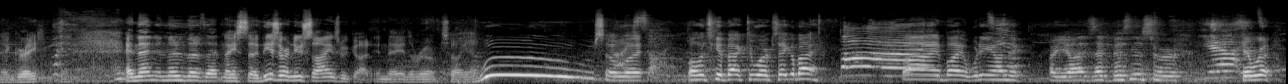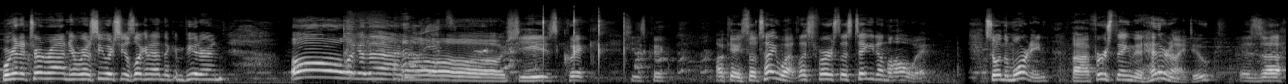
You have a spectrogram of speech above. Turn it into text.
that great? and then and then there's that nice. Uh, these are new signs we got in the in the room. So yeah. Woo! So Nice uh, sign. well, let's get back to work. Say goodbye. Bye. Bye bye. What are you on the? Are you on? Is that business or? Yeah. Okay, we're gonna, we're gonna turn around here. We're gonna see what she's looking at on the computer and. Oh, look at that! Oh, she's quick. She's quick. Okay, so tell you what. Let's first let's take you down the hallway. So in the morning, uh, first thing that Heather and I do is uh,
